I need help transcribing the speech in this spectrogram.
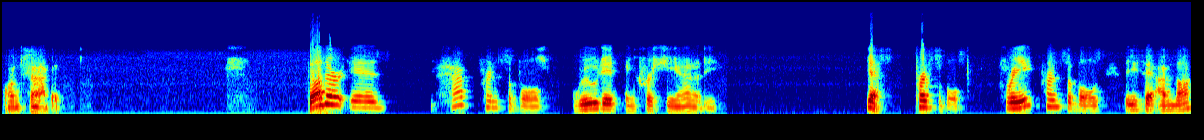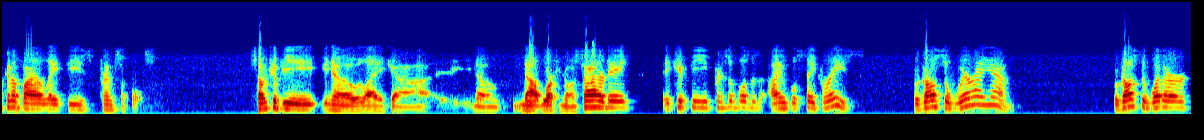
on Sabbath. The other is have principles rooted in Christianity. Yes, principles. Create principles that you say, I'm not going to violate these principles. Some could be, you know, like, uh, you know, not working on Saturdays. It could be principles that I will say grace, regardless of where I am, regardless of whether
